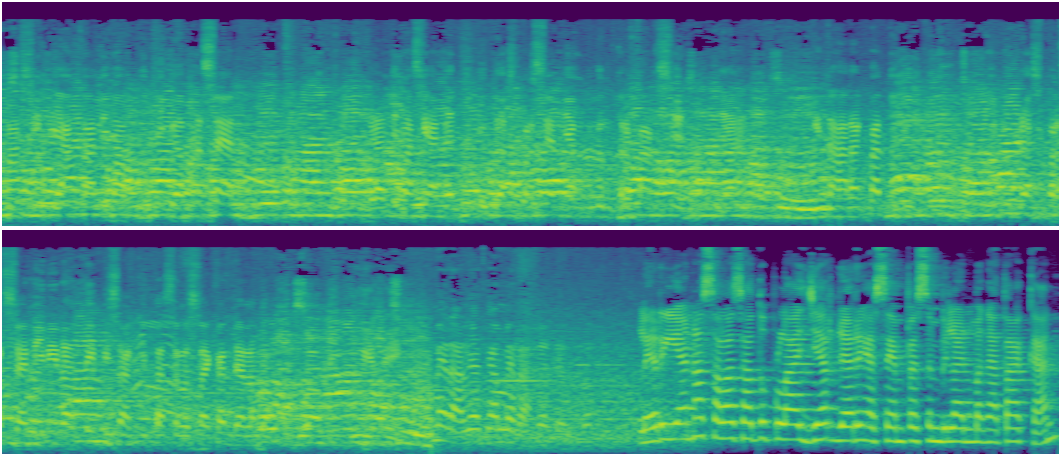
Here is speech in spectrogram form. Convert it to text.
masih di angka 53 persen. Berarti masih ada 17 persen yang belum tervaksin. Kita harapkan 17 persen ini nanti bisa kita selesaikan dalam waktu dua minggu ini. Kamera, lihat kamera. Leriana, salah satu pelajar dari SMP 9 mengatakan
